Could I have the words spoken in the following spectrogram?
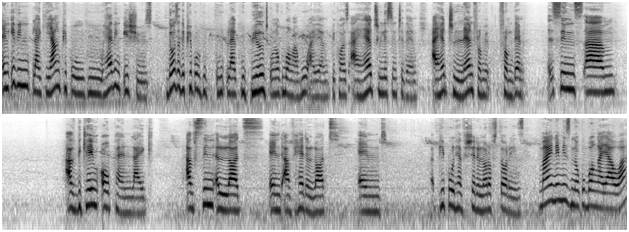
and even like young people who having issues, those are the people who, who like who build Unokubonga who I am because I had to listen to them, I had to learn from from them. Since um, I've became open, like I've seen a lot and I've heard a lot and people have shared a lot of stories. My name is Nokubonga Yawa.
